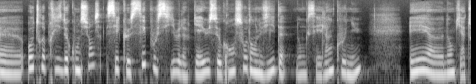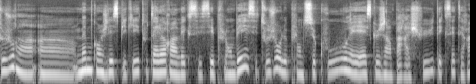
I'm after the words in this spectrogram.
euh, autre prise de conscience, c'est que c'est possible. Il y a eu ce grand saut dans le vide, donc c'est l'inconnu. Et euh, donc il y a toujours un, même quand je l'expliquais tout à l'heure avec ces, plans B, c'est toujours le plan de secours et est-ce que j'ai un parachute, etc.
